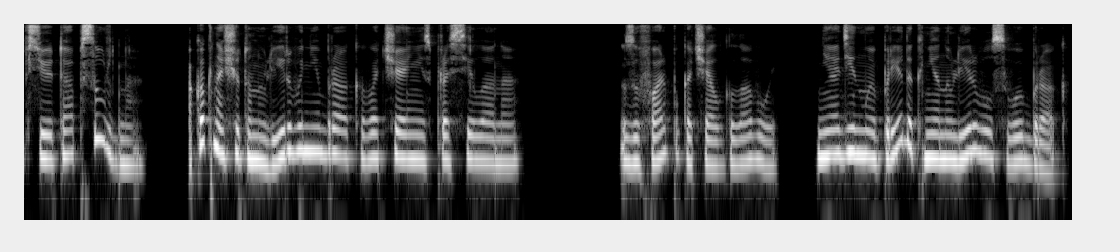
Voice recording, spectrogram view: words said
«Все это абсурдно. А как насчет аннулирования брака?» В отчаянии спросила она. Зуфар покачал головой. «Ни один мой предок не аннулировал свой брак».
